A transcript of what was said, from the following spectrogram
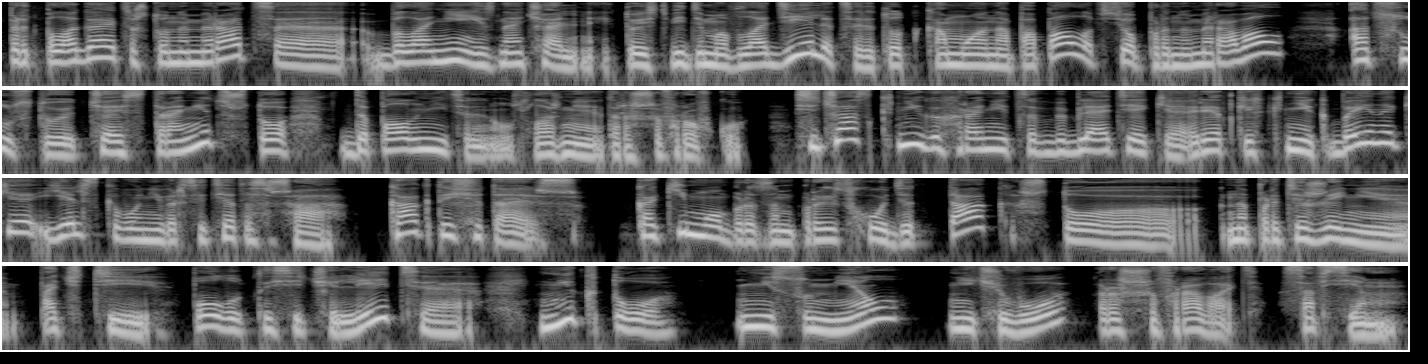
Предполагается, что нумерация была не изначальной. То есть, видимо, владелец или тот, кому она попала, все пронумеровал, отсутствует часть страниц, что дополнительно усложняет расшифровку. Сейчас книга хранится в библиотеке редких книг Бейнеке Ельского университета США. Как ты считаешь, каким образом происходит так, что на протяжении почти полутысячелетия никто не сумел ничего расшифровать совсем?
